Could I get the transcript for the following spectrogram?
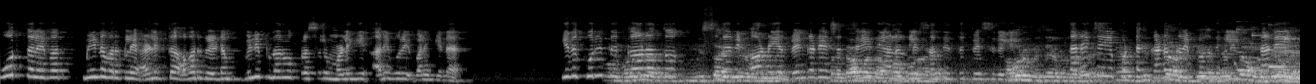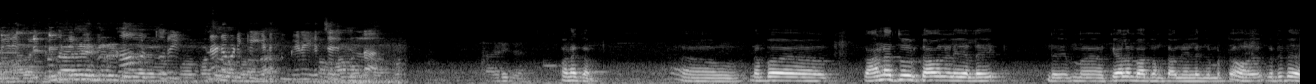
ஊர் தலைவர் மீனவர்களை அழைத்து அவர்களிடம் விழிப்புணர்வு பிரசுரம் வழங்கி அறிவுரை வழங்கினர். இது குறித்து உதவி ஆணையர் வெங்கடேசன் செய்தியாளர்களை சந்தித்து பேசுகையில் தடை செய்யப்பட்ட கடற்கரை பகுதிகளில் தடையை மீறி குளிப்பவர்கள் மீது காவல்துறை நடவடிக்கை எடுக்கும் என எச்சரித்துள்ளார். வணக்கம். நம்ம காணத்தூர் காவல் நிலைய எல்லை இந்த கேளம்பாக்கம் காவல் நிலையத்தில் மட்டும் கிட்டத்தட்ட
